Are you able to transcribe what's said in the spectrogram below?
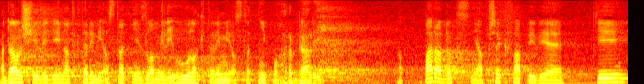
a další lidi, nad kterými ostatní zlomili hůl a kterými ostatní pohrdali. A paradoxně a překvapivě ti,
